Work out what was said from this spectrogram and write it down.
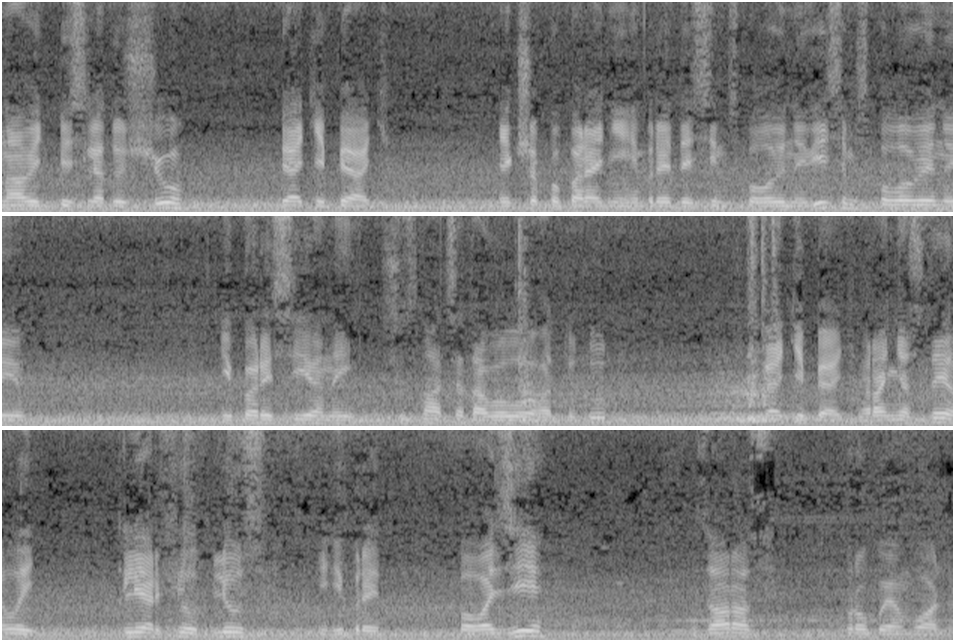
навіть після дощу 5,5. Якщо попередні гібриди 7,5-8,5 і пересіяний 16 волога, то тут 5,5. Ранньостиглий Clearfield Plus гібрид. По вазі зараз пробуємо важити.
